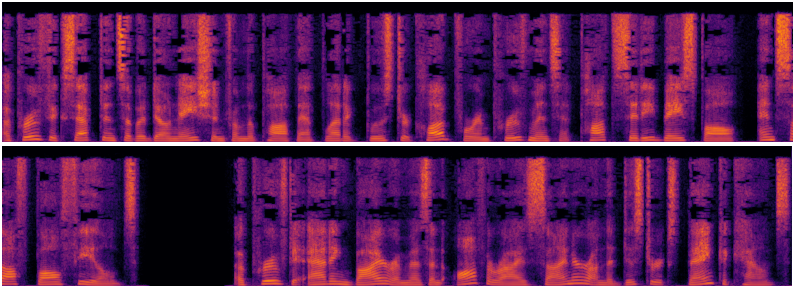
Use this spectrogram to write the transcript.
approved acceptance of a donation from the Poth Athletic Booster Club for improvements at Poth City baseball and softball fields. Approved adding Byrom as an authorized signer on the district's bank accounts.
